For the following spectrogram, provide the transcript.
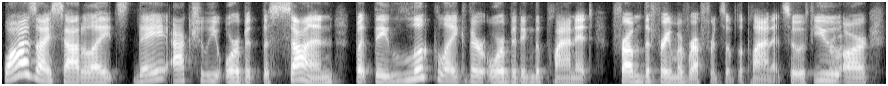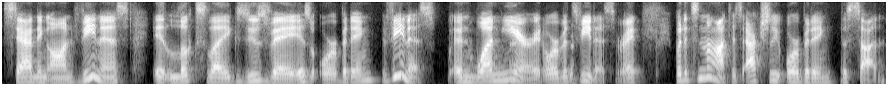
quasi satellites, they actually orbit the sun, but they look like they're orbiting the planet from the frame of reference of the planet. So if you right. are standing on Venus, it looks like Zoozve is orbiting Venus. In one year, it orbits Venus, right? But it's not. It's actually orbiting the sun.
